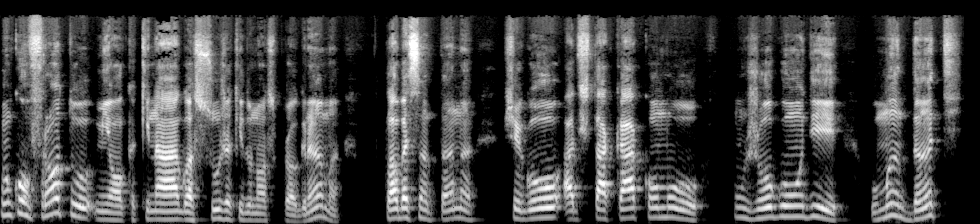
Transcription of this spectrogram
Um confronto, Minhoca, que na água suja aqui do nosso programa, Cláudio Santana chegou a destacar como um jogo onde o mandante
